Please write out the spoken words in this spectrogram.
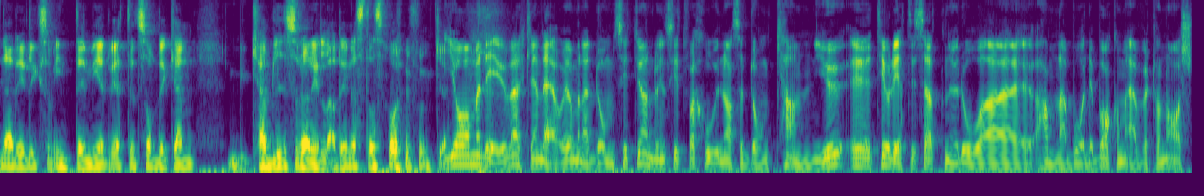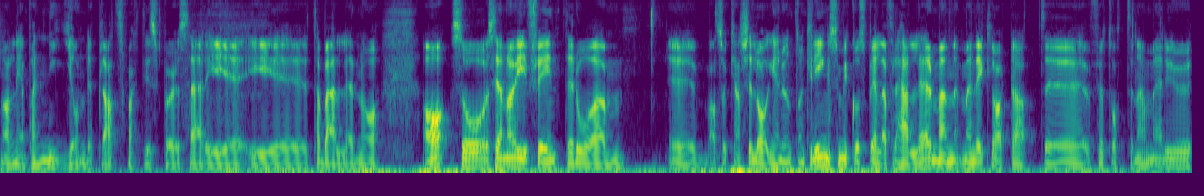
när det liksom inte är medvetet som det kan Kan bli sådär illa. Det är nästan så det funkar. Ja men det är ju verkligen det. Och jag menar de sitter ju ändå i en situation Alltså de kan ju eh, teoretiskt sett nu då eh, Hamna både bakom Everton och Arsenal ner på en nionde plats faktiskt Spurs här i, i tabellen. Och Ja så sen har i och för sig inte då mm, eh, Alltså kanske lagen runt omkring så mycket att spela för heller men, men det är klart att eh, För Tottenham är det ju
